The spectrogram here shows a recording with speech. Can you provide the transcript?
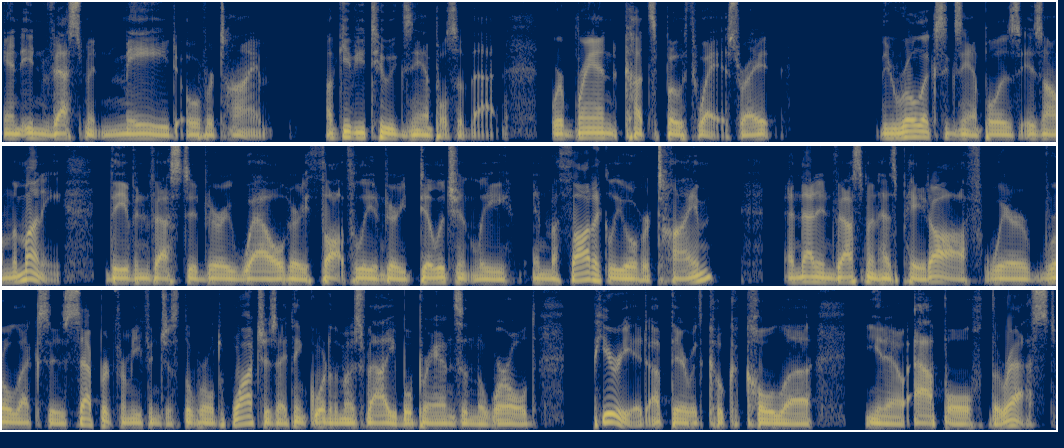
and investment made over time. I'll give you two examples of that where brand cuts both ways, right? The Rolex example is is on the money. They've invested very well, very thoughtfully and very diligently and methodically over time and that investment has paid off where Rolex is separate from even just the world of watches. I think one of the most valuable brands in the world, period, up there with Coca Cola, you know, Apple, the rest.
